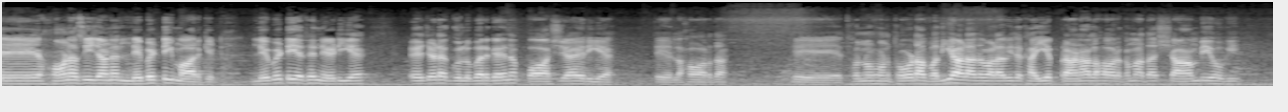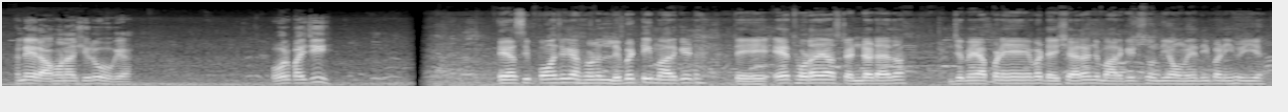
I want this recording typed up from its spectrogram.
ਹੁਣ ਅਸੀਂ ਜਾਣਾ ਲਿਬਰਟੀ ਮਾਰਕੀਟ ਲਿਬਰਟੀ ਇੱਥੇ ਨੇੜੀ ਹੈ ਇਹ ਜਿਹੜਾ ਗੁਲਬਰਗ ਹੈ ਨਾ, ਪੌਸ਼ ਜਿਹਾ ਏਰੀਆ ਤੇ ਲਾਹੌਰ ਦਾ। ਤੇ ਤੁਹਾਨੂੰ ਹੁਣ ਥੋੜਾ ਵਧੀਆ ਆਲਾ ਦੁਆਲਾ ਵੀ ਦਿਖਾਈਏ। ਪੁਰਾਣਾ ਲਾਹੌਰ ਘਮਾਤਾ, ਸ਼ਾਮ ਵੀ ਹੋ ਗਈ। ਹਨੇਰਾ ਹੋਣਾ ਸ਼ੁਰੂ ਹੋ ਗਿਆ। ਹੋਰ ਬਾਈ ਜੀ? ਇਹ ਅਸੀਂ ਪਹੁੰਚ ਗਏ ਹੁਣ ਲਿਬਰਟੀ ਮਾਰਕੀਟ ਤੇ ਇਹ ਥੋੜਾ ਜਿਹਾ ਸਟੈਂਡਰਡ ਹੈ ਇਹਦਾ। ਜਿਵੇਂ ਆਪਣੇ ਵੱਡੇ ਸ਼ਹਿਰਾਂ 'ਚ ਮਾਰਕੀਟਸ ਹੁੰਦੀਆਂ, ਉਵੇਂ ਦੀ ਬਣੀ ਹੋਈ ਹੈ।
